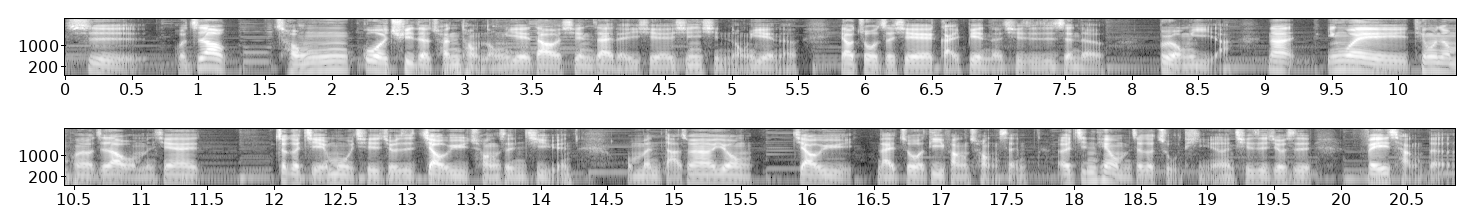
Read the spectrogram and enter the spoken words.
是，我知道从过去的传统农业到现在的一些新型农业呢，要做这些改变呢，其实是真的不容易啦。那因为听众朋友知道，我们现在。这个节目其实就是教育创生纪元，我们打算要用教育来做地方创生，而今天我们这个主题呢，其实就是非常的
